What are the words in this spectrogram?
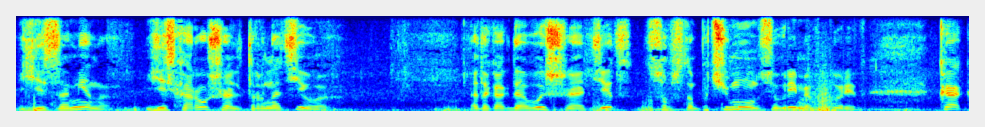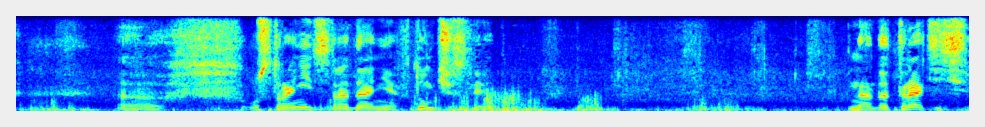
есть замена, есть хорошая альтернатива. Это когда высший отец, собственно, почему он все время вторит, как э, устранить страдания в том числе. Надо тратить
